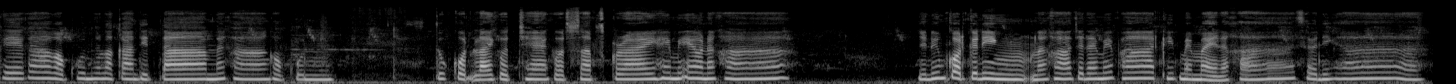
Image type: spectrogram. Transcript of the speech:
เคค่ะ ขอบคุณสำหรับการติดตามนะคะ ขอบคุณทุกกดไลค์ กดแชร์ กด subscribe ให้ไม่แอลนะคะ อย่าลืมกดกระดิ่งนะคะ จะได้ไม่พลาดคลิปใหม่ ๆ นะคะ สวัสดีค่ะ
